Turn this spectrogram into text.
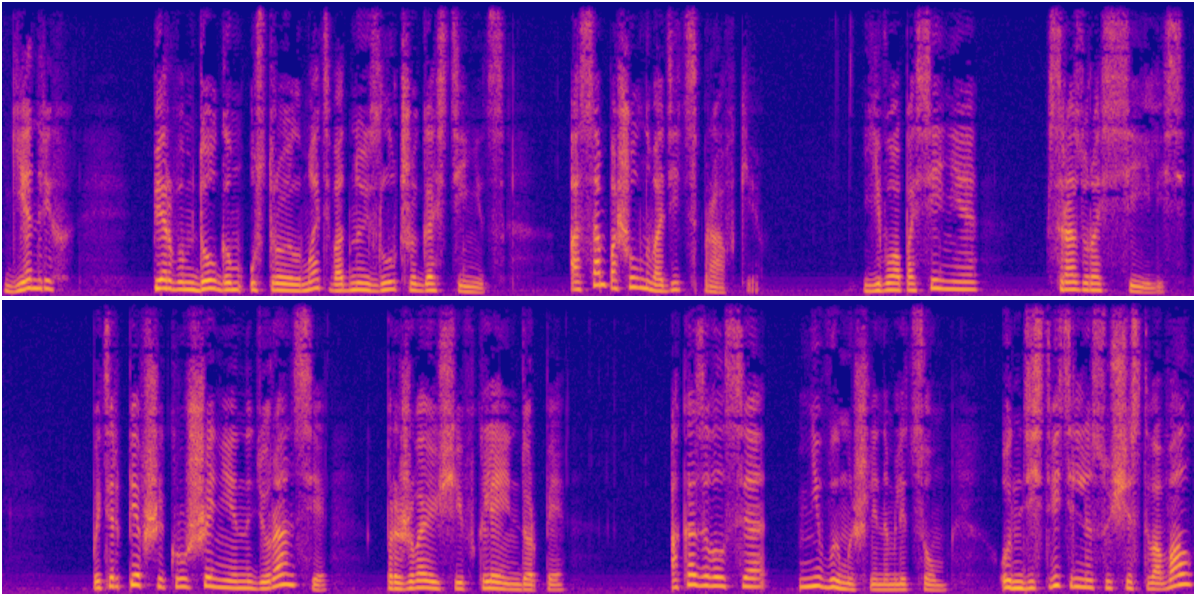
Генрих первым долгом устроил мать в одну из лучших гостиниц, а сам пошел наводить справки – его опасения сразу рассеялись. Потерпевший крушение на Дюрансе, проживающий в Клейндорпе, оказывался невымышленным лицом. Он действительно существовал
